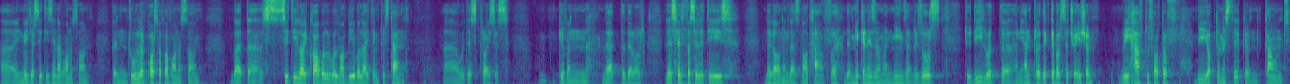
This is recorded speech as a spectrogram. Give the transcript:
uh, in major cities in Afghanistan, in rural parts of Afghanistan. But a city like Kabul will not be able, I think, to stand uh, with this crisis given that there are less health facilities, the government does not have uh, the mechanism and means and resource to deal with uh, any unpredictable situation. We have to sort of be optimistic and count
